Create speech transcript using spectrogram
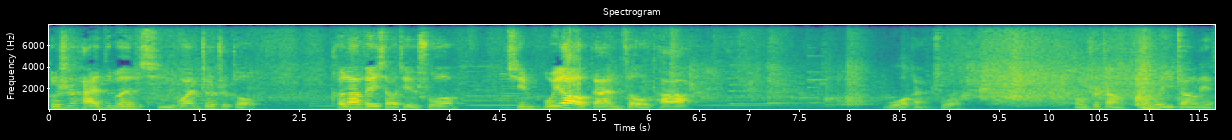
可是孩子们喜欢这只狗。克拉菲小姐说：“请不要赶走它。”我敢说，董事长苦了一张脸，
